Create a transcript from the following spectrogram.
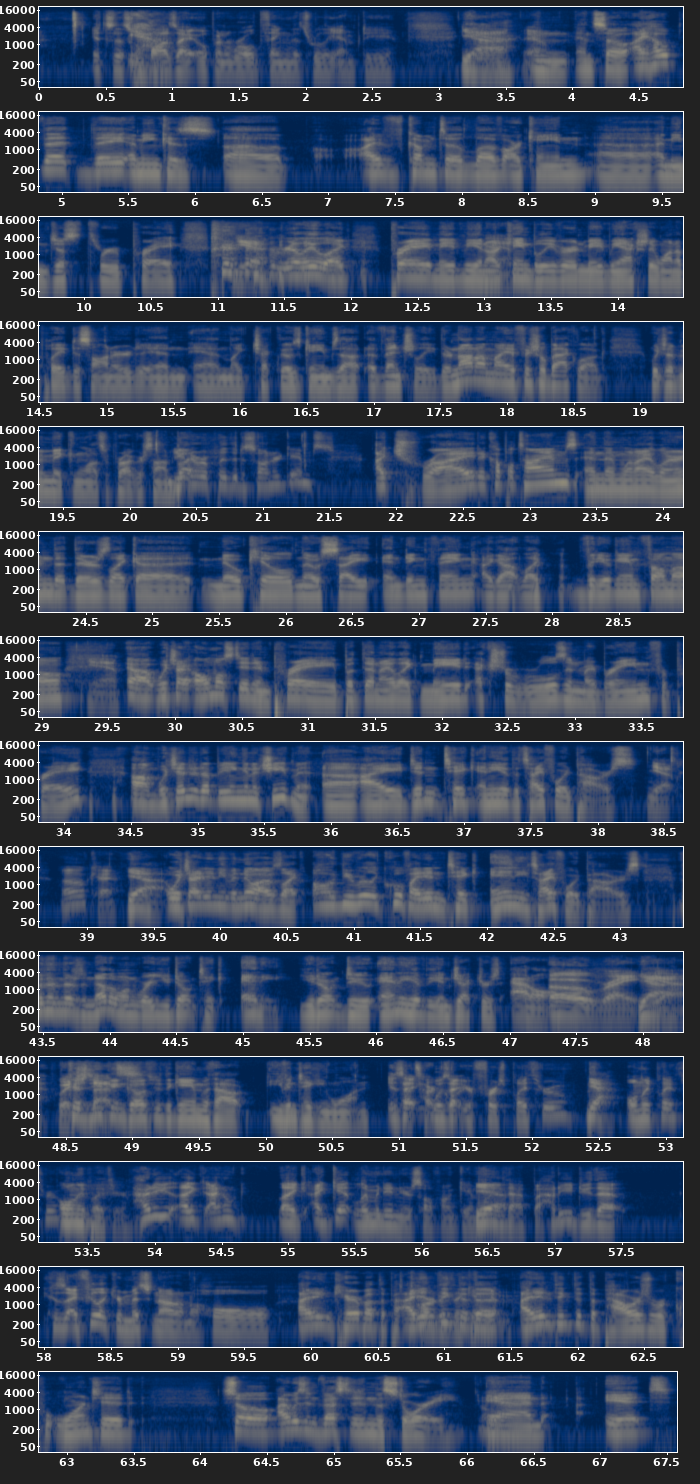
it's this Yeah. quasi open world thing that's really empty. yeah, Yeah. and and so I hope that they. I mean, because uh, I've come to love Arkane. Uh, I mean, just through Prey. Yeah. really, like Prey made me an Yeah. Arkane believer and made me actually want to play Dishonored and and like check those games out. Eventually, they're not on my official backlog, which I've been making lots of progress on. You but never played the Dishonored games? I tried a couple times, and then when I learned that there's like a no kill, no sight ending thing, I got like video game FOMO. Yeah. Uh, which I almost did in Prey, but then I like made extra rules in my brain for Prey, um, which ended up being an achievement. Uh, I didn't take any of the typhoid powers. Yeah. Oh, okay. Yeah, which I didn't even know. I was like, oh, it'd be really cool if I didn't take any typhoid powers. But then there's another one where you don't take any. You don't do any of the injectors at all. Oh right. Yeah. yeah, because you can go through the game without even taking one. Is That's that was that your first playthrough? Yeah, Only playthrough? only playthrough. How do you like? I don't like. I get limiting yourself on games Yeah. like that, but how do you do that? Because I feel like you're missing out on a whole. I didn't care about the. po- I didn't think the that the. I didn't think that the powers were qu- warranted. So I was invested in the story, and it.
